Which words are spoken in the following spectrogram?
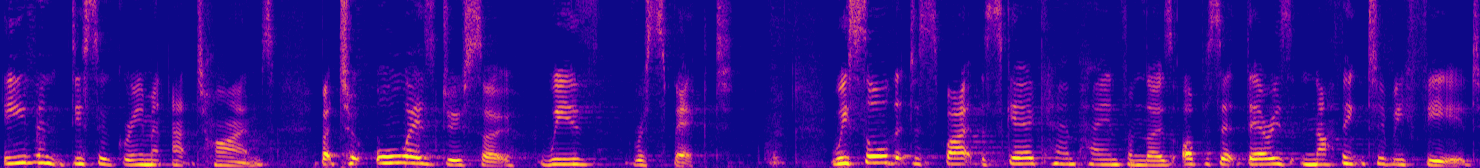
even disagreement at times, but to always do so with respect. We saw that despite the scare campaign from those opposite, there is nothing to be feared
